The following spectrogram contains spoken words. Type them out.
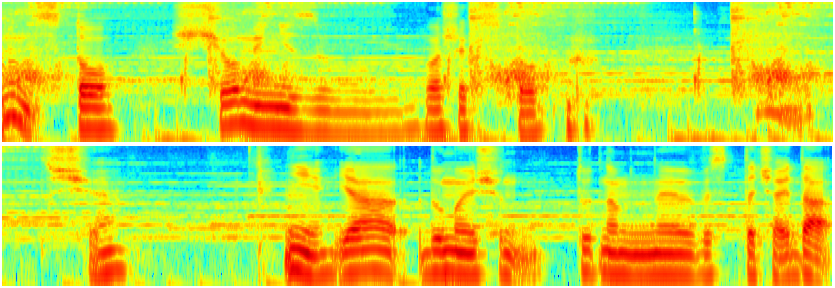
Ну, 100. Що мені з ваших 100? Ще. Ні, я думаю, що тут нам не вистачає. Да,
